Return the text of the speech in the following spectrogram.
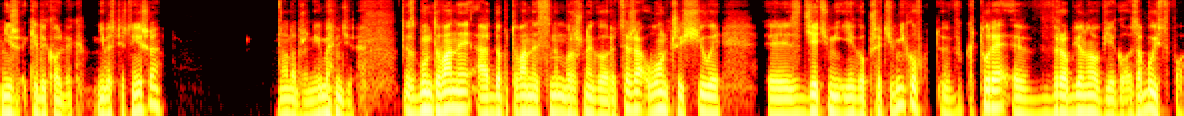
niż kiedykolwiek. Niebezpieczniejsze? No dobrze, niech będzie. Zbuntowany, adoptowany syn Mrocznego Rycerza łączy siły y, z dziećmi jego przeciwników, które wyrobiono w jego zabójstwo.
